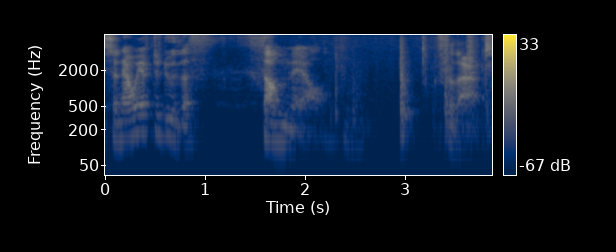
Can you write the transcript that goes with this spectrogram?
So now we have to do the th- thumbnail for that.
